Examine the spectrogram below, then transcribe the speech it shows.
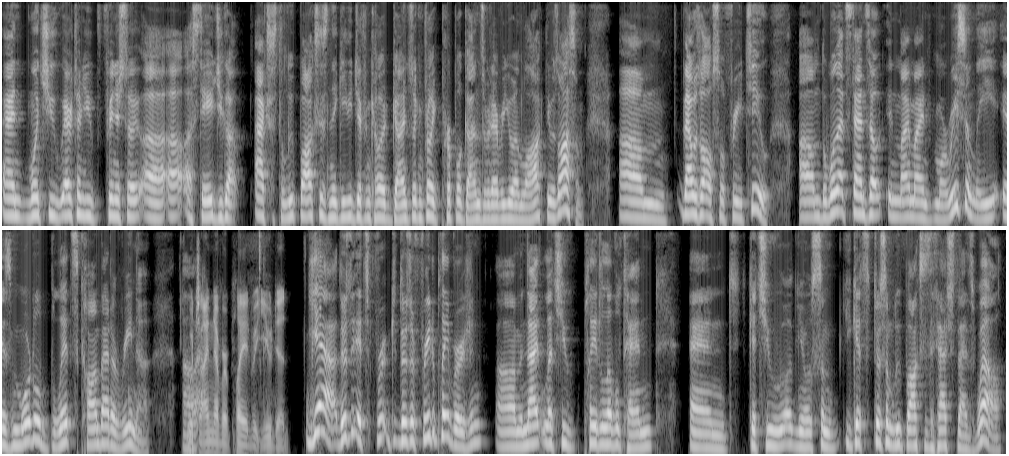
And once you every time you finish a, a, a stage, you got access to loot boxes and they give you different colored guns. Looking for like purple guns or whatever you unlocked. It was awesome. Um, that was also free too. Um, the one that stands out in my mind more recently is Mortal Blitz Combat Arena. Uh, Which I never played, but you did. Yeah, there's it's free, there's a free to play version, um, and that lets you play to level ten and get you you know some you get there's some loot boxes attached to that as well.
